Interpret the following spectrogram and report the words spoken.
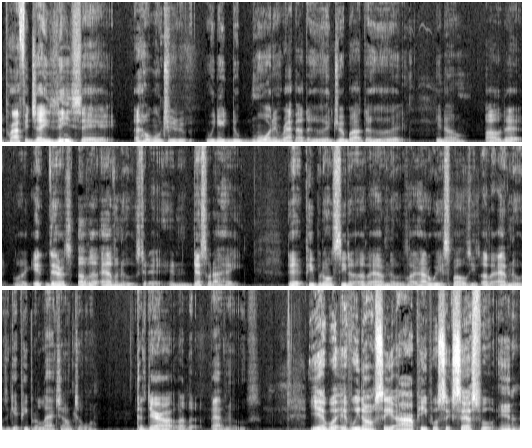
prophet Jay Z said, I don't want you to, we need to do more than rap out the hood, dribble out the hood, you know, all of that. Like, it, there's other avenues to that. And that's what I hate. That people don't see the other avenues. Like, how do we expose these other avenues to get people to latch onto them? Because there are other avenues. yeah. But if we don't see our people successful in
